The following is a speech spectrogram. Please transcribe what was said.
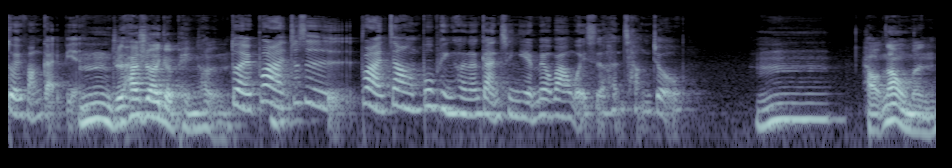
对方改变，嗯，觉得他需要一个平衡，对，不然就是不然这样不平衡的感情也没有办法维持很长久。嗯，好，那我们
